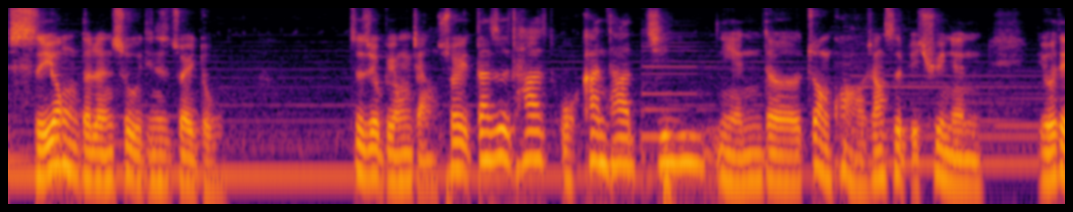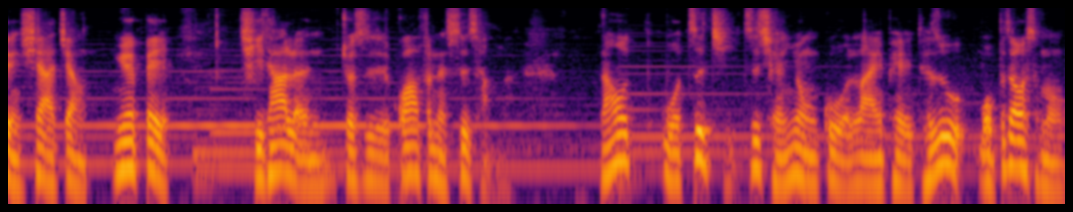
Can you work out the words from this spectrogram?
使用的人数一定是最多，这就不用讲。所以，但是它我看它今年的状况好像是比去年有点下降，因为被其他人就是瓜分了市场嘛。然后我自己之前用过 Line Pay，可是我不知道为什么。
